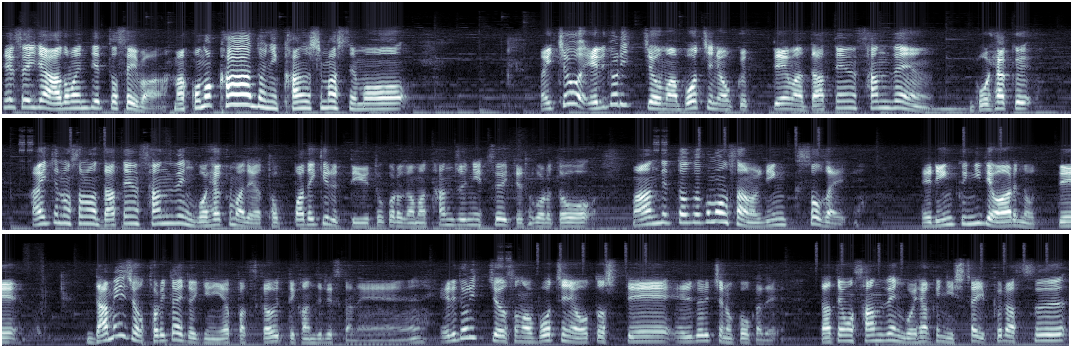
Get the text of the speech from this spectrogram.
で、それではアドバンテッドセイバー。まあ、このカードに関しましても、まあ、一応エルドリッチをまあ墓地に送って、まあ、打点3500、相手のその打点3500までは突破できるっていうところがまあ単純に強いっていうところと、まあ、アンデッド族モンスターのリンク素材、えリンク2ではあるので、ダメージを取りたい時にやっぱ使うって感じですかね。エルドリッチをその墓地に落として、エルドリッチの効果で打点を3500にしたいプラス、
